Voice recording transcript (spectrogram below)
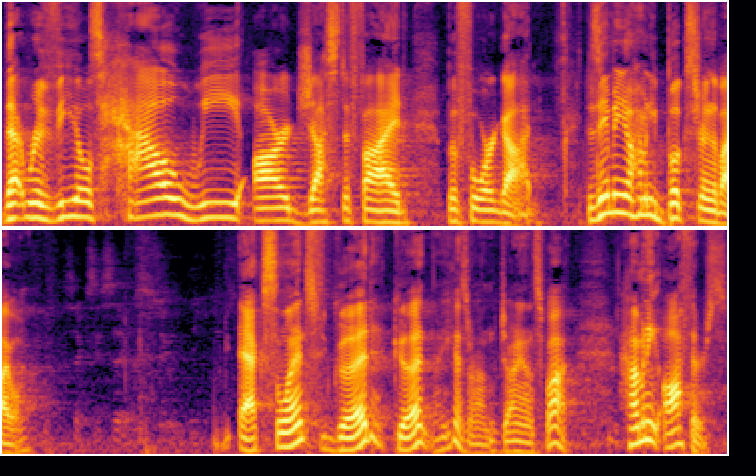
that reveals how we are justified before God. Does anybody know how many books are in the Bible? 66. Excellent. Good, good. You guys are on Johnny on the spot. How many authors?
